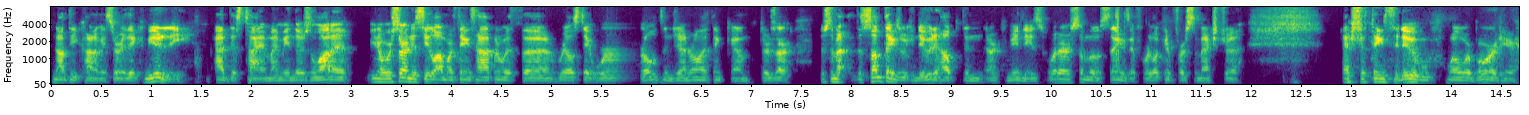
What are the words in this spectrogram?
not the economy, sorry, the community at this time. I mean, there's a lot of, you know, we're starting to see a lot more things happen with the real estate world in general. I think um, there's our, there's some, there's some things we can do to help in our communities. What are some of those things if we're looking for some extra, extra things to do while we're bored here?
